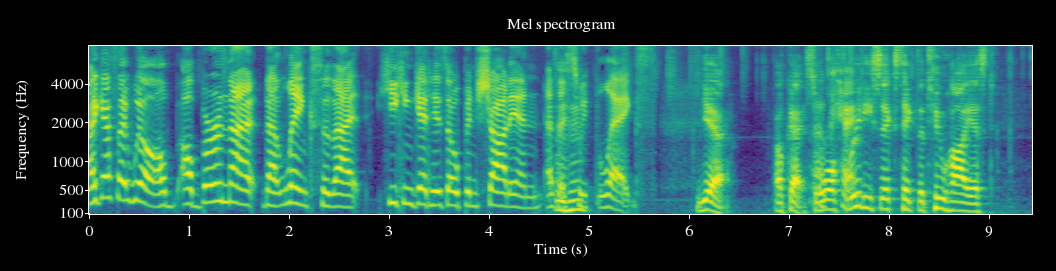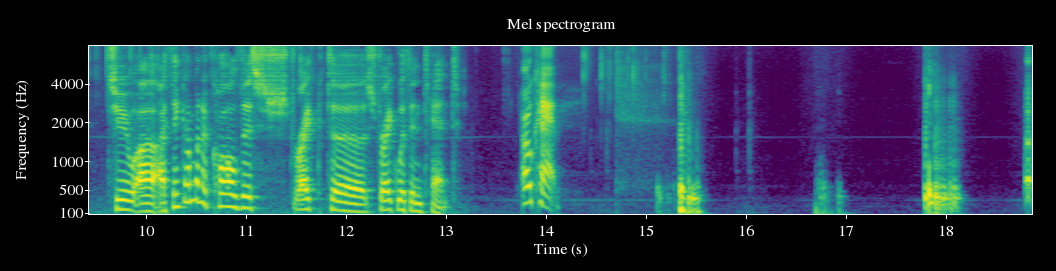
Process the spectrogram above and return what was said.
I guess I will. I'll, I'll burn that that link so that he can get his open shot in as I sweep the legs. Yeah. Okay. So roll Okay. three d six. Take the two highest. To uh, I think I'm gonna call this strike to strike with intent. Okay.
